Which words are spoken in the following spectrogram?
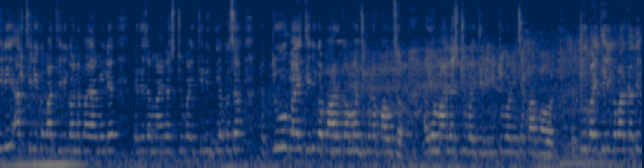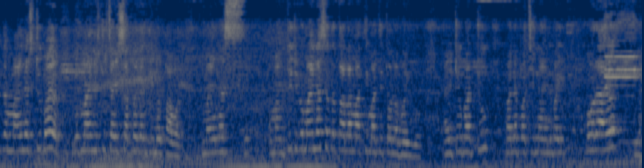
थ्री आर थ्रीको पावर थ्री गर्न पायो हामीले। यदि चाहिँ माइनस टू बाई थ्री दिएको छ। त टू बाई थ्रीको पावर कमन जिक्न पाउँछ। यो minus two by three into गरिन्छ पावर पावर त टू बाई थ्रीको पावर कति? त माइनस टू भयो। यो माइनस टू चाहिँ सबैलाई दिनु पावर माइनस दुई टूको माइनस छ त तल माथि माथि तल भइगयो। अनि टू बाई टू भनेपछि नाइन बाई फोर आयो। ल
